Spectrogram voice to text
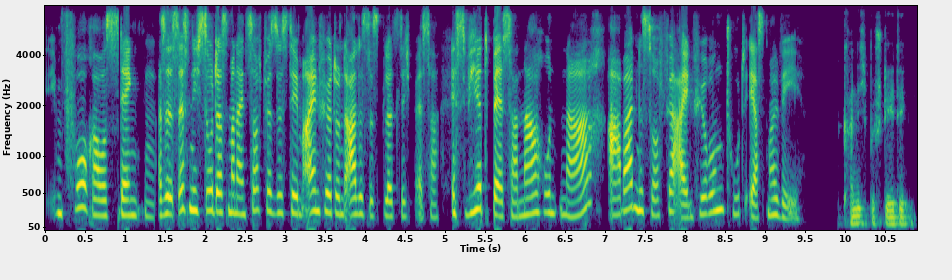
im Voraus denken. Also es ist nicht so, dass man ein Softwaresystem einführt und alles ist plötzlich besser. Es wird besser nach und nach, aber eine Software-Einführung tut erstmal weh kann ich bestätigen.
